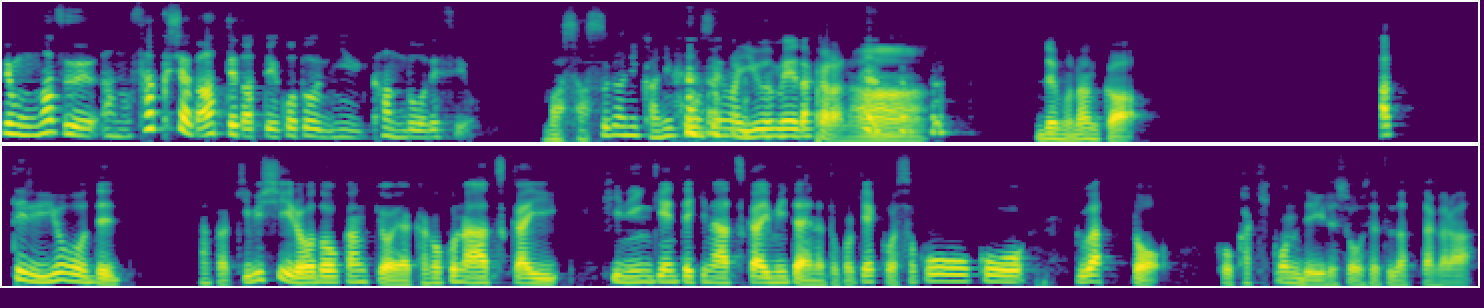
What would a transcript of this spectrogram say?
でもまず、あの、作者が合ってたっていうことに感動ですよ。まあさすがにカニ光線は有名だからな でもなんか、合ってるようで、なんか厳しい労働環境や過酷な扱い、非人間的な扱いみたいなところ、結構そこをこう、ぐわっとこう書き込んでいる小説だったから、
